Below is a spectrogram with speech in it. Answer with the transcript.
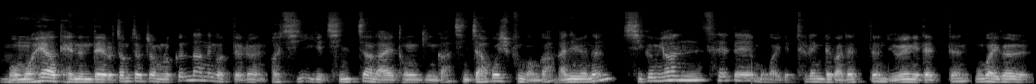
음, 뭐뭐 해야 되는데로 점점점으로 끝나는 것들은 아, 지- 이게 진짜 나의 동기인가? 진짜 하고 싶은 건가? 아니면은 지금 현 세대에 뭔가 이게 트렌드가 됐든 유행이 됐든 뭔가 이걸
